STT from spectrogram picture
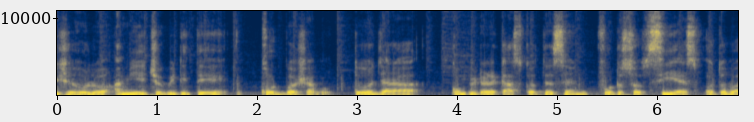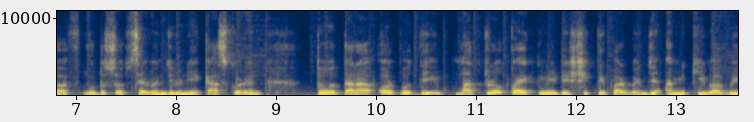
বিষয় হলো, আমি এই ছবিটিতে কোড বসাবো। তো যারা কম্পিউটারে কাজ করতেছেন ফটোশপ সিএস অথবা ফটোশপ সেভেন জিরো নিয়ে কাজ করেন, তো তারা অল্পতে মাত্র কয়েক মিনিটে শিখতে পারবেন যে আমি কীভাবে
